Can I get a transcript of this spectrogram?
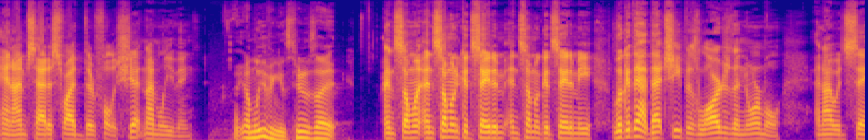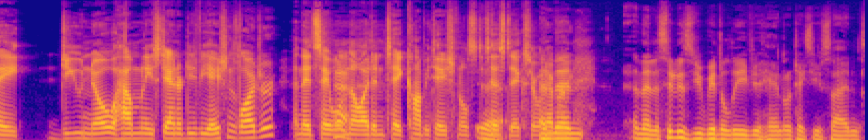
And I'm satisfied they're full of shit, and I'm leaving. I'm leaving as soon as I. And someone and someone could say to and someone could say to me, "Look at that! That sheep is larger than normal." And I would say, "Do you know how many standard deviations larger?" And they'd say, "Well, Yeah. no, I didn't take computational statistics or whatever. And whatever." then, and then as soon as you get to leave, your handler takes you aside and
